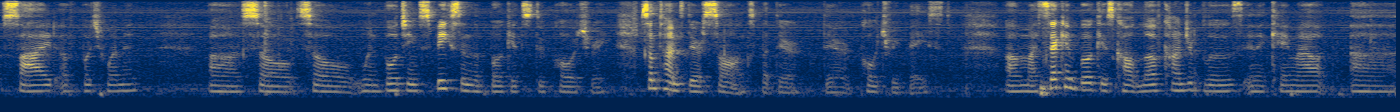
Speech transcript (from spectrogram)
side of butch women. Uh, so, so when Jean speaks in the book, it's through poetry. Sometimes they're songs, but they're they're poetry based. Um, my second book is called Love Conjure Blues, and it came out uh,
